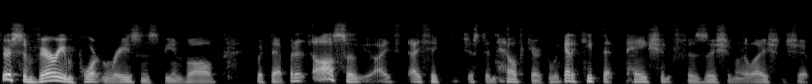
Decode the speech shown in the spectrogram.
there's some very important reasons to be involved with that. But it also, I I think, just in healthcare, we got to keep that patient physician relationship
